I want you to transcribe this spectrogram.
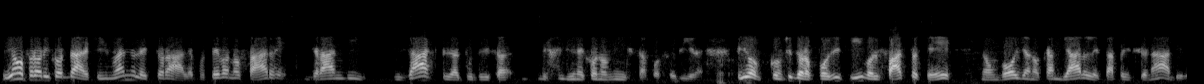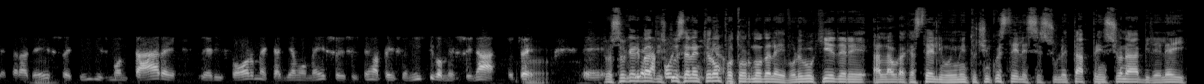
Dobbiamo però ricordare che in un anno elettorale potevano fare grandi disastri dal punto di vista di un economista, posso dire. Io considero positivo il fatto che non vogliano cambiare l'età pensionabile per adesso e quindi smontare le riforme che abbiamo messo, il sistema pensionistico messo in atto. Cioè, eh, Professor Garibaldi, scusi se la interrompo, torno da lei. Volevo chiedere a Laura Castelli, Movimento 5 Stelle, se sull'età pensionabile lei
